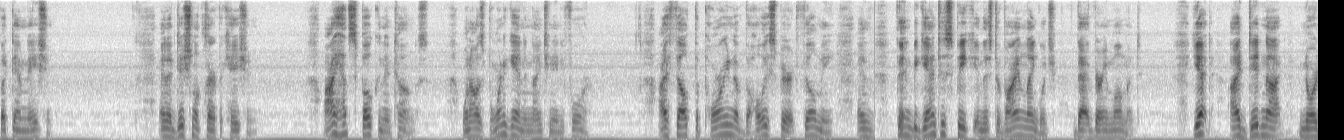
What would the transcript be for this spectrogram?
but damnation. An additional clarification I have spoken in tongues when I was born again in 1984. I felt the pouring of the Holy Spirit fill me and then began to speak in this divine language that very moment. Yet I did not, nor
